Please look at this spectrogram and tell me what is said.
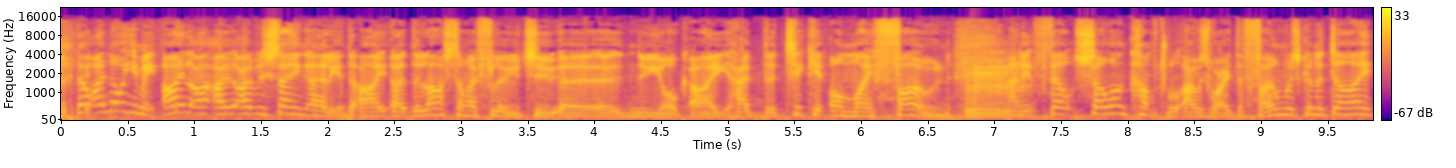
no, I know what you mean. I, I, I was saying earlier that I, uh, the last time I flew to uh, uh, New York, I had the ticket on my phone, Mm. and it felt so uncomfortable. I was worried the phone was going to die.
